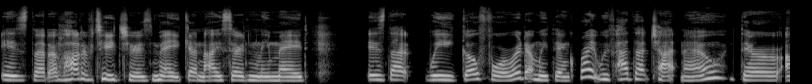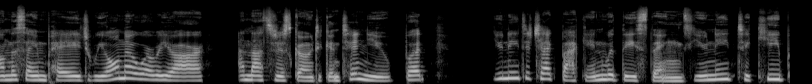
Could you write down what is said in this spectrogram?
is that a lot of teachers make, and I certainly made, is that we go forward and we think, right, we've had that chat now. They're on the same page. We all know where we are, and that's just going to continue. But you need to check back in with these things. You need to keep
